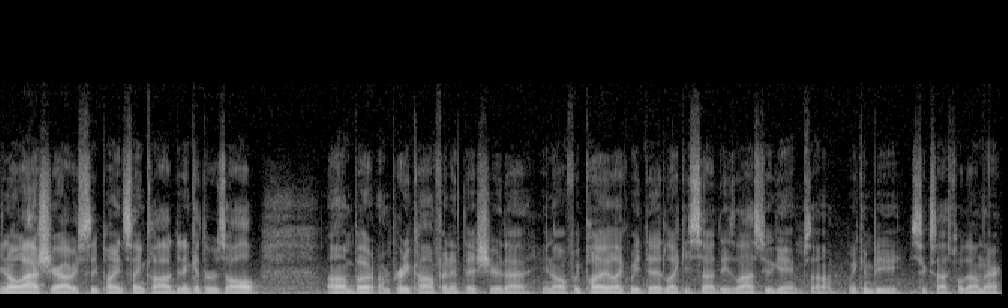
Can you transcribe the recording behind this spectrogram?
you know last year obviously playing St. Cloud didn't get the result. Um, but I'm pretty confident this year that you know if we play like we did, like you said, these last two games, um, we can be successful down there.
